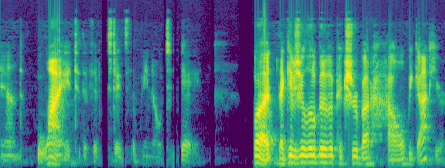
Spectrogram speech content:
and Hawaii to the 50 states that we know today. But that gives you a little bit of a picture about how we got here.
